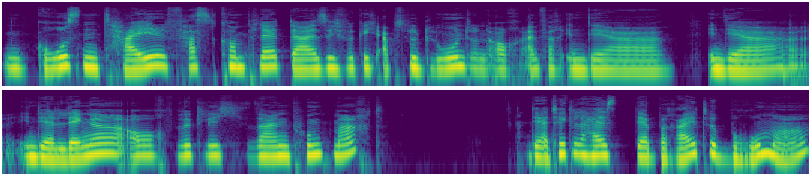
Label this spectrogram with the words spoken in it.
einen großen Teil, fast komplett, da es sich wirklich absolut lohnt und auch einfach in der in der, in der Länge auch wirklich seinen Punkt macht. Der Artikel heißt Der breite Brummer,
